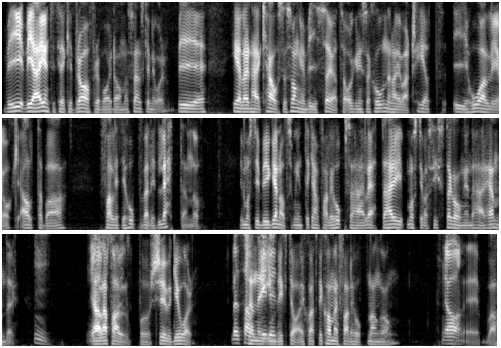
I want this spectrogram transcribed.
Vi, vi är ju inte tillräckligt bra för att vara i damallsvenskan i år. Vi, hela den här kaossäsongen visar ju att så, organisationen har ju varit helt ihålig och allt har bara fallit ihop väldigt lätt ändå. Vi måste ju bygga något som inte kan falla ihop så här lätt. Det här är- måste ju vara sista gången det här händer. Mm. I Ja, alla absolut. fall på 20 år. Men Sen är det samtidigt, inbyggt i AIK att vi kommer falla ihop någon gång. ja, Eh, bara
